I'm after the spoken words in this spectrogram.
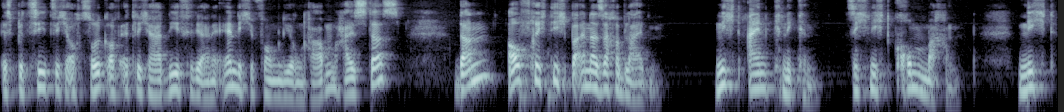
es bezieht sich auch zurück auf etliche Hadithe, die eine ähnliche Formulierung haben, heißt das, dann aufrichtig bei einer Sache bleiben. Nicht einknicken, sich nicht krumm machen, nicht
